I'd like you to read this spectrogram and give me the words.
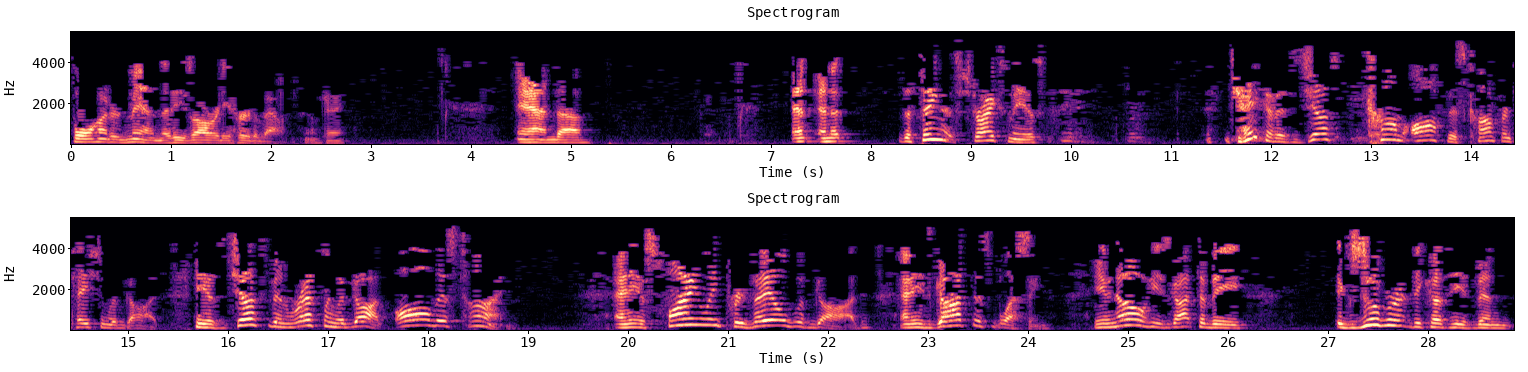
400 men that he's already heard about. Okay, and uh, and and it, the thing that strikes me is Jacob has just come off this confrontation with God. He has just been wrestling with God all this time. And he has finally prevailed with God, and he's got this blessing. You know he's got to be exuberant because he's been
